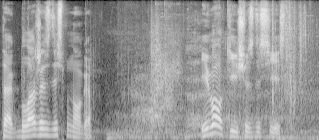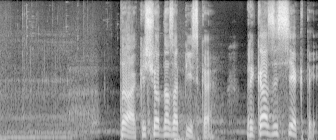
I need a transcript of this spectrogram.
Так, блажи здесь много. И волки еще здесь есть. Так, еще одна записка. Приказы секты.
